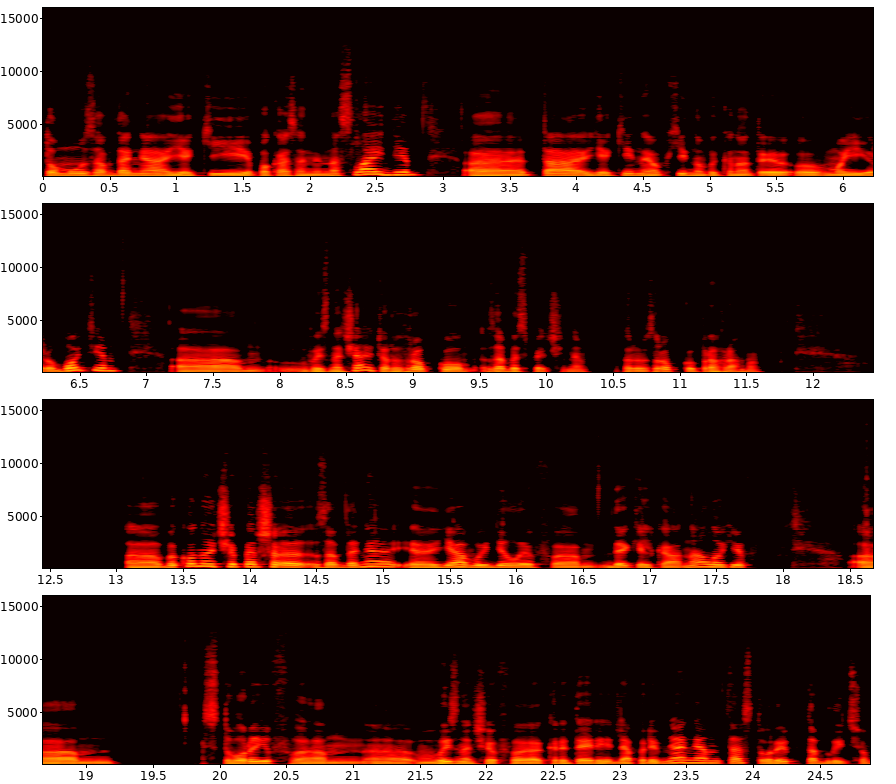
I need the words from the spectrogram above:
Тому завдання, які показані на слайді, та які необхідно виконати в моїй роботі, визначають розробку забезпечення, розробку програми. Е, Виконуючи перше завдання, е, я виділив е, декілька аналогів, ем, створив, ем, е, визначив е, критерії для порівняння та створив таблицю.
